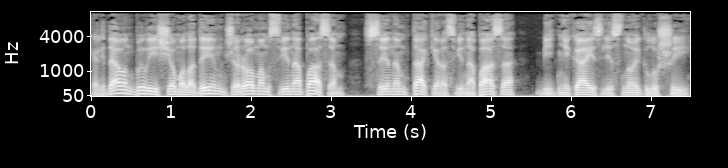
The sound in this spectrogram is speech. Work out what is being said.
когда он был еще молодым Джеромом Свинопасом, сыном Такера Свинопаса, бедняка из лесной глуши.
